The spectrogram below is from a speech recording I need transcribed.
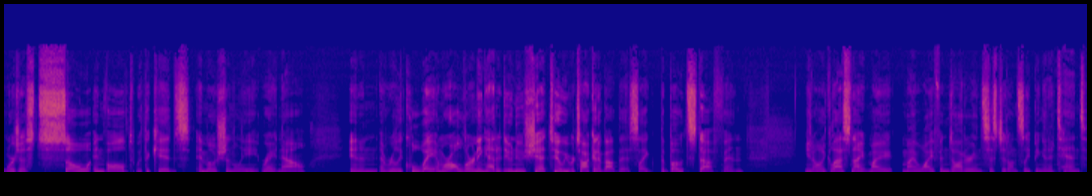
we're just so involved with the kids emotionally right now in a really cool way. And we're all learning how to do new shit too. We were talking about this, like the boat stuff and you know, like last night my my wife and daughter insisted on sleeping in a tent.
